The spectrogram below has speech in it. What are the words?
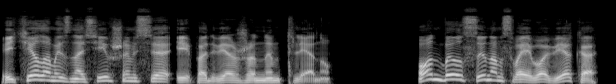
и телом износившимся и подверженным тлену. Он был сыном своего века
